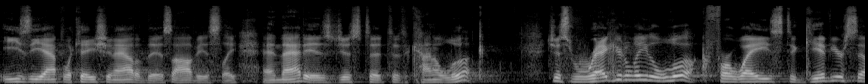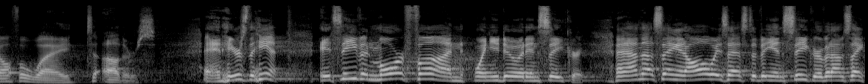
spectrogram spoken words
easy application out of this, obviously, and that is just to, to, to kind of look. Just regularly look for ways to give yourself away to others. And here's the hint it's even more fun when you do it in secret. And I'm not saying it always has to be in secret, but I'm saying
